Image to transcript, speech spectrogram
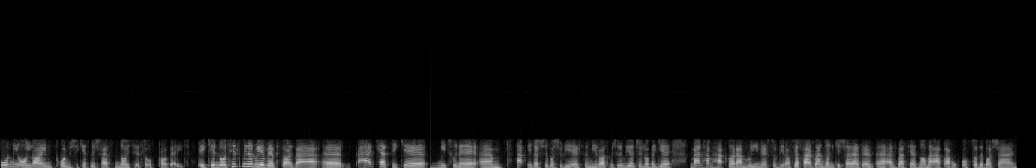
فرمی آنلاین پر میشه که اسمش هست نوتیس of probate. که نوتیس میره روی وبسایت و هر کسی که می‌تونه حقی داشته باشه روی ارث میراث می‌تونه بیاد جلو بگه من هم حق دارم روی این ارث میراث. یا فرزندانی که شاید از از وصیت نامه عقب افتاده باشن.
